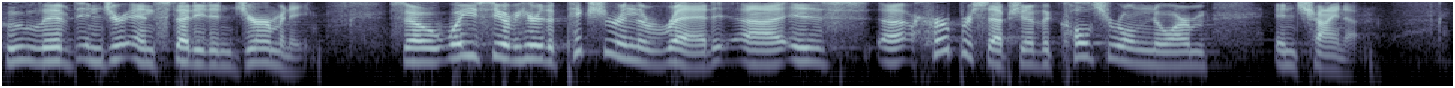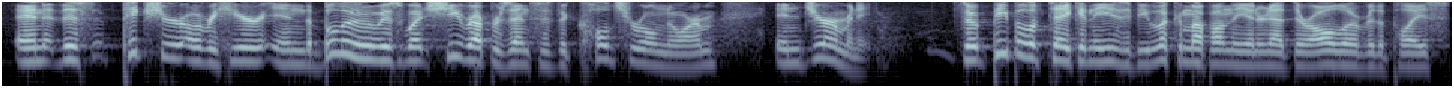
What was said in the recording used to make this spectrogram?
who lived in Ger- and studied in Germany. So, what you see over here, the picture in the red, uh, is uh, her perception of the cultural norm in China. And this picture over here in the blue is what she represents as the cultural norm in Germany. So, people have taken these, if you look them up on the internet, they're all over the place.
